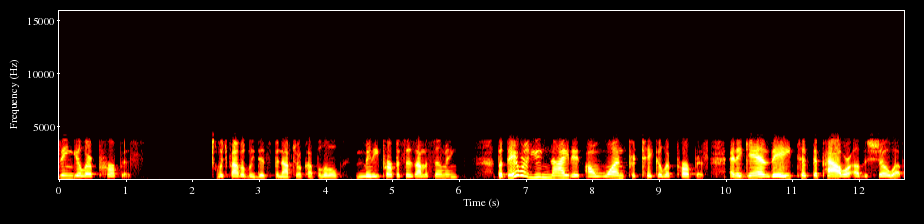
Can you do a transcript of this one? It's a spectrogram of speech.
singular purpose, which probably did spin off to a couple little mini purposes, I'm assuming. But they were united on one particular purpose. And again, they took the power of the show up.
